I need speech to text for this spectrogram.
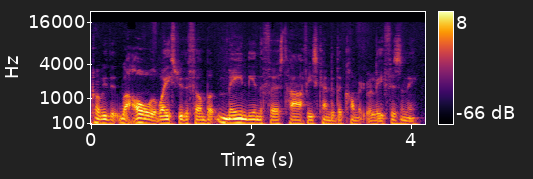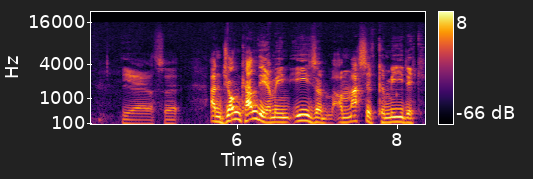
probably, the, well, all the way through the film, but mainly in the first half, he's kind of the comic relief, isn't he? Yeah, that's it. And John Candy, I mean, he's a, a massive comedic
